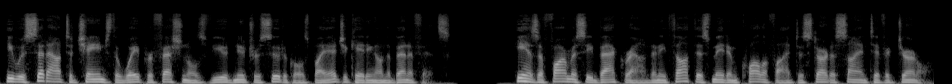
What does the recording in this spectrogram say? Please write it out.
He was set out to change the way professionals viewed nutraceuticals by educating on the benefits. He has a pharmacy background and he thought this made him qualified to start a scientific journal.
